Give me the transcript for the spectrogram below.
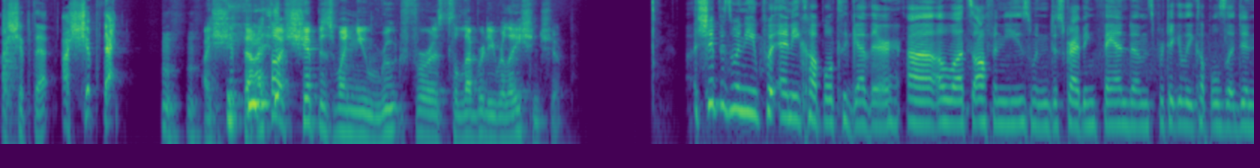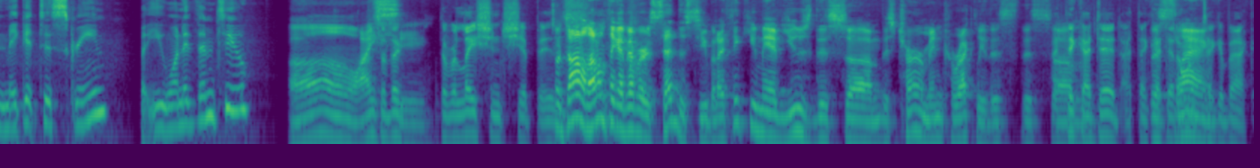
I ship that. I ship that. I ship that. I thought ship is when you root for a celebrity relationship. Ship is when you put any couple together. Uh, a lot's often used when describing fandoms, particularly couples that didn't make it to screen, but you wanted them to. Oh, I so see. The, the relationship is. So Donald, I don't think I've ever said this to you, but I think you may have used this um, this term incorrectly. This this. Um, I think I did. I think I this did. I want to take it back.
